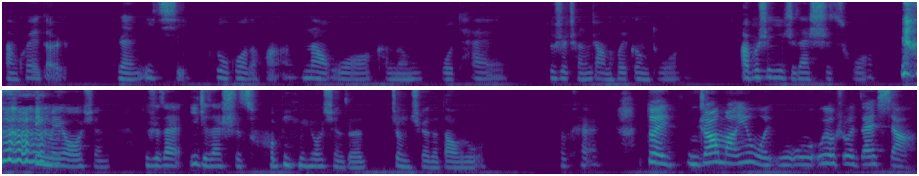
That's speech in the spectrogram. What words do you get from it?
反馈的人一起度过的话，那我可能不太就是成长的会更多，而不是一直在试错，并没有选，就是在一直在试错，并没有选择正确的道路。OK，对，你知道吗？因为我我我我有时候也在想，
